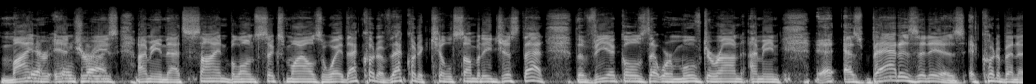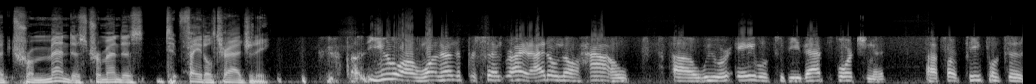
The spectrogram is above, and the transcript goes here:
Minor Yes, injuries. I mean that sign blown six miles away. That could have that could have killed somebody. Just that. The vehicles that were moved around. I mean, as bad as it is, it could have been a tremendous tremendous t- fatal tragedy. Uh, you are 100% right. I don't know how uh, we were able to be that fortunate uh, for people to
